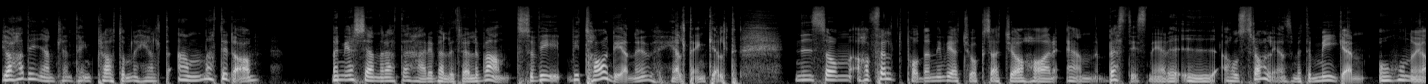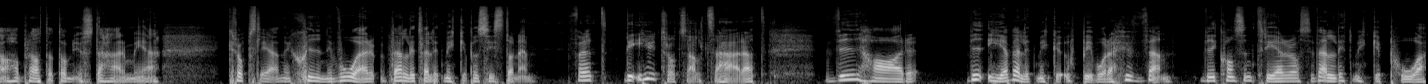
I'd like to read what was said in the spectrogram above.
jag hade egentligen tänkt prata om något helt annat idag. Men jag känner att det här är väldigt relevant, så vi, vi tar det nu helt enkelt. Ni som har följt podden, ni vet ju också att jag har en bästis nere i Australien som heter Megan och hon och jag har pratat om just det här med kroppsliga energinivåer väldigt, väldigt mycket på sistone. För att det är ju trots allt så här att vi har, vi är väldigt mycket uppe i våra huvuden. Vi koncentrerar oss väldigt mycket på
